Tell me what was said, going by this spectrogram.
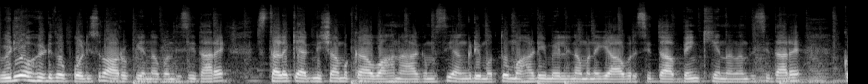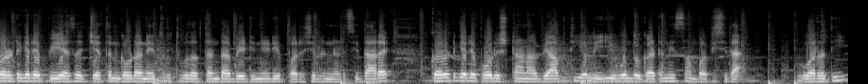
ವಿಡಿಯೋ ಹಿಡಿದು ಪೊಲೀಸರು ಆರೋಪಿಯನ್ನು ಬಂಧಿಸಿದ್ದಾರೆ. ಸ್ಥಳಕ್ಕೆ ಅಗ್ನಿಶಾಮಕ ವಾಹನ ಆಗಮಿಸಿ ಅಂಗಡಿ ಮತ್ತು ಮಹಡಿ ಮೇಲಿನ ಮನೆಗೆ ಆವರಿಸಿದ್ದ ಬೆಂಕಿಯನ್ನು ನಂದಿಸಿದ್ದಾರೆ. ಕೊರಟಗೆರೆ ಪಿಎಸ್ಐ ಚೇತನ್ ಗೌಡ ನೇತೃತ್ವದ ತಂಡ ಭೇಟಿ ನೀಡಿ ಪರಿಶೀಲನೆ ನಡೆಸಿದ್ದಾರೆ. ಕೊರಟಗೆರೆ ಪೊಲೀಸ್ ಠಾಣಾ ವ್ಯಾಪ್ತಿಯಲ್ಲಿ ಈ ಒಂದು ಘಟನೆ ಸಂಭವಿಸಿದೆ. ವರದಿ,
